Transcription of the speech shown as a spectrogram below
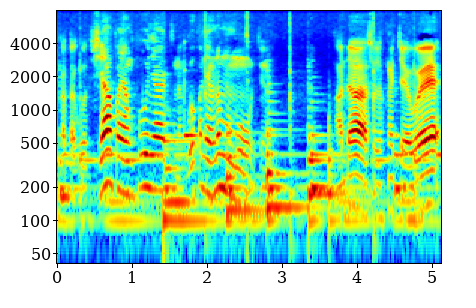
kata gua. Siapa yang punya? Cina gua kan yang nemu cina. Ada sosoknya cewek.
